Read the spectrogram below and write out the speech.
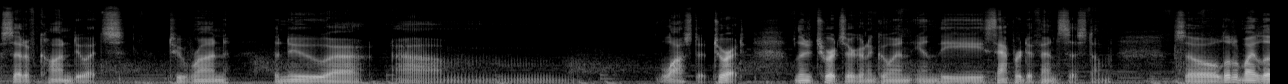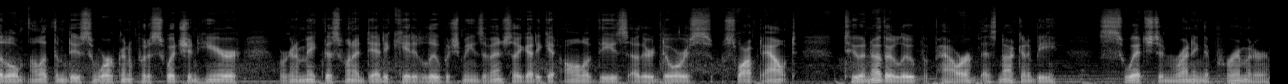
set of conduits to run the new uh, um, lost it turret. The new turrets are going to go in in the sapper defense system. So little by little, I'll let them do some work. We're going to put a switch in here. We're going to make this one a dedicated loop, which means eventually I got to get all of these other doors swapped out to another loop of power that's not going to be switched and running the perimeter.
